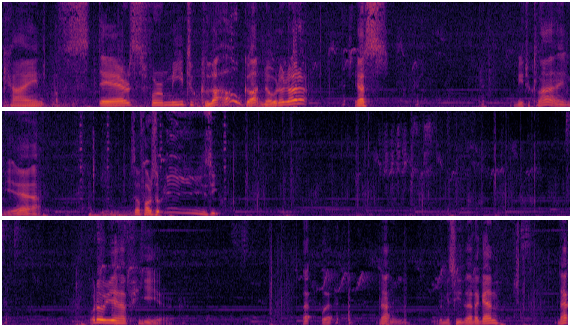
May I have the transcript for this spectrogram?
kind of stairs for me to climb. Oh god, no, no, no, no. Yes, me to climb, yeah. So far, so easy. What do we have here? Uh, what? Nah. Let me see that again. Nah.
